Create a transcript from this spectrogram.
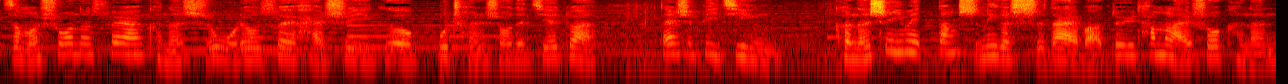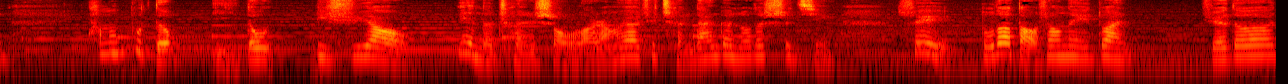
怎么说呢？虽然可能十五六岁还是一个不成熟的阶段，但是毕竟可能是因为当时那个时代吧，对于他们来说，可能他们不得已都必须要变得成熟了，然后要去承担更多的事情，所以读到岛上那一段。觉得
